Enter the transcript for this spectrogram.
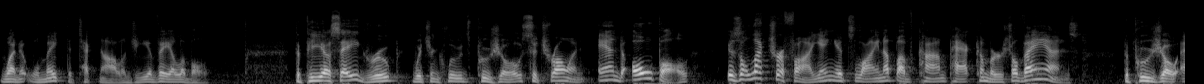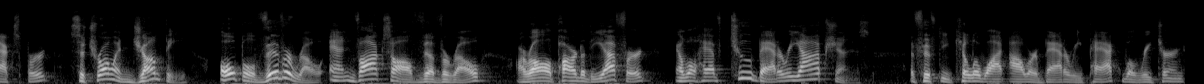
when it will make the technology available. The PSA group, which includes Peugeot, Citroën, and Opel, is electrifying its lineup of compact commercial vans. The Peugeot Expert, Citroën Jumpy, Opel Vivaro, and Vauxhall Vivaro are all part of the effort and will have two battery options. A 50 kilowatt hour battery pack will return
